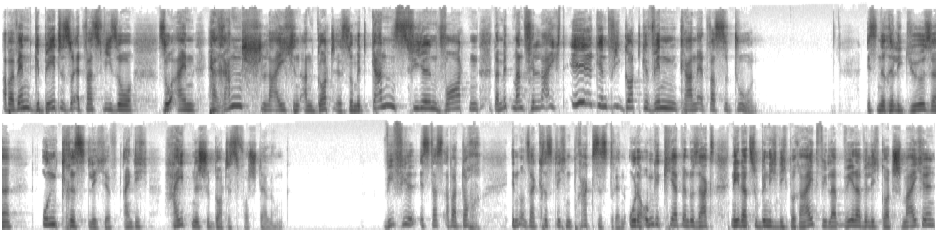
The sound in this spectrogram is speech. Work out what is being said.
Aber wenn Gebete so etwas wie so, so ein Heranschleichen an Gott ist, so mit ganz vielen Worten, damit man vielleicht irgendwie Gott gewinnen kann, etwas zu tun, ist eine religiöse, unchristliche, eigentlich heidnische Gottesvorstellung. Wie viel ist das aber doch in unserer christlichen Praxis drin? Oder umgekehrt, wenn du sagst, nee, dazu bin ich nicht bereit, weder will ich Gott schmeicheln,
